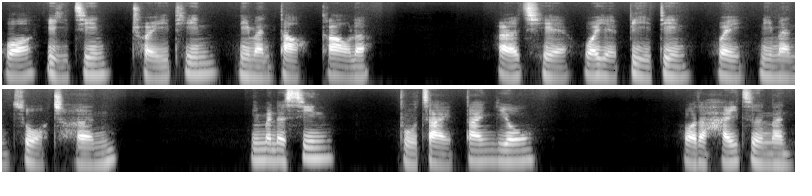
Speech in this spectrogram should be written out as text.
我已经垂听你们祷告了，而且我也必定。为你们做成，你们的心不再担忧，我的孩子们。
